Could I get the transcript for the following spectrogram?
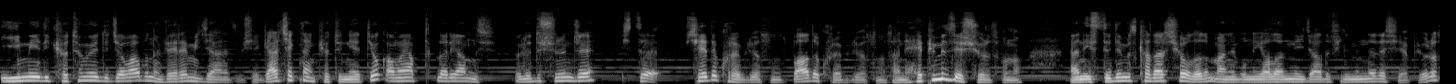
iyi miydi, kötü müydü cevabını veremeyeceğiniz bir şey. Gerçekten kötü niyet yok ama yaptıkları yanlış. Öyle düşününce işte şey de kurabiliyorsunuz, bağ da kurabiliyorsunuz. Hani hepimiz yaşıyoruz bunu. Yani istediğimiz kadar şey olalım. Hani bunu yalanın icadı filminde de şey yapıyoruz.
